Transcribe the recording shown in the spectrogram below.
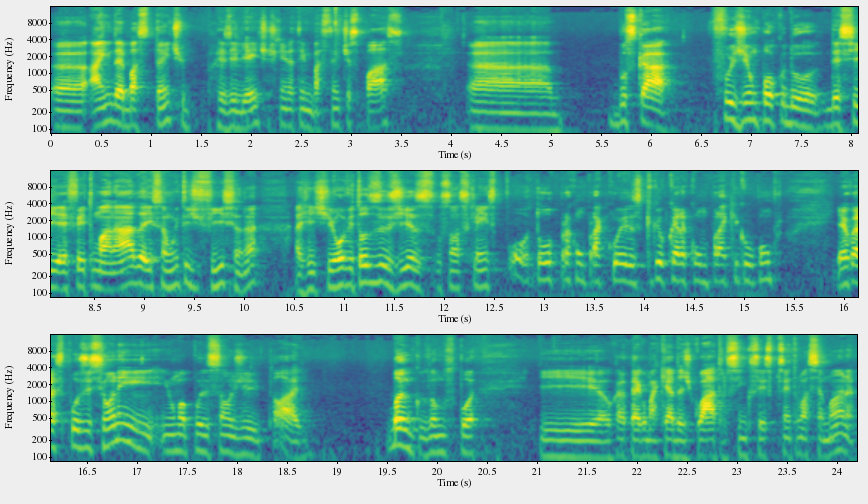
uh, ainda é bastante resiliente, acho que ainda tem bastante espaço. buscar fugir um pouco do, desse efeito manada, isso é muito difícil, né? A gente ouve todos os dias os nossos clientes, pô, tô para comprar coisas, o que, que eu quero comprar, o que, que eu compro? E aí o cara se posiciona em, em uma posição de, sei lá, bancos, vamos supor, e o cara pega uma queda de 4, 5, 6% uma semana,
